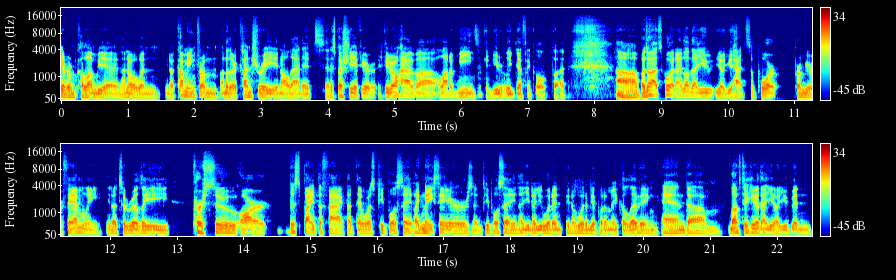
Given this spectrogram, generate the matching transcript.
here from Colombia, and I know when you know coming from another country and all that, it's and especially if you're if you don't have uh, a lot of means, it can be really difficult. But uh, but no, that's cool, and I love that you you know you had support from your family, you know, to really pursue art despite the fact that there was people saying like naysayers and people saying that you know you wouldn't you know wouldn't be able to make a living and um love to hear that you know you've been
